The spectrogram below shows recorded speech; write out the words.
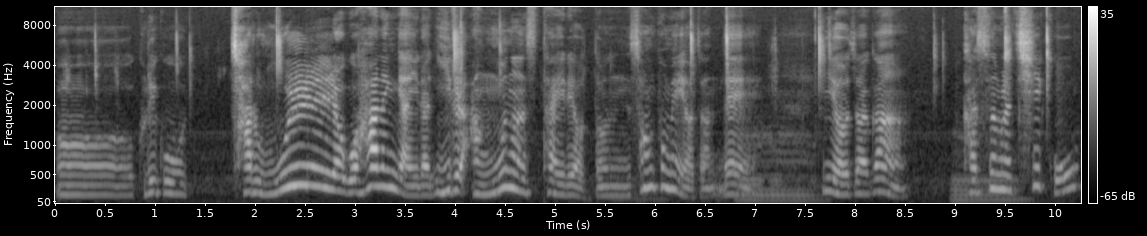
어 그리고 잘 울려고 하는 게 아니라 이를 악무는 스타일의 어떤 성품의 여자인데 음, 이 여자가 음, 가슴을 치고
